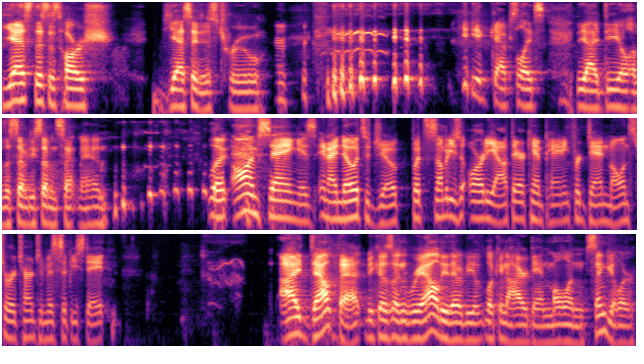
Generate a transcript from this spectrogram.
yes, this is harsh. Yes, it is true. he encapsulates the ideal of the 77 cent man. Look, all I'm saying is, and I know it's a joke, but somebody's already out there campaigning for Dan Mullins to return to Mississippi State. I doubt that because in reality they would be looking to hire Dan Mullen singular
